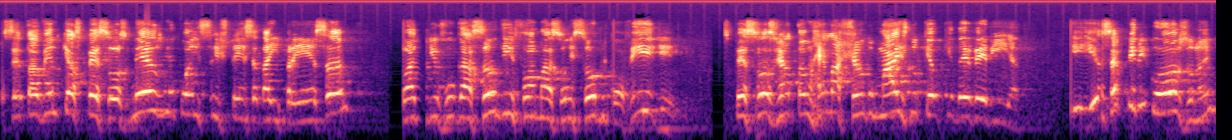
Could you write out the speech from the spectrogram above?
você está vendo que as pessoas, mesmo com a insistência da imprensa, com a divulgação de informações sobre Covid, as pessoas já estão relaxando mais do que o que deveria. E isso é perigoso, né?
